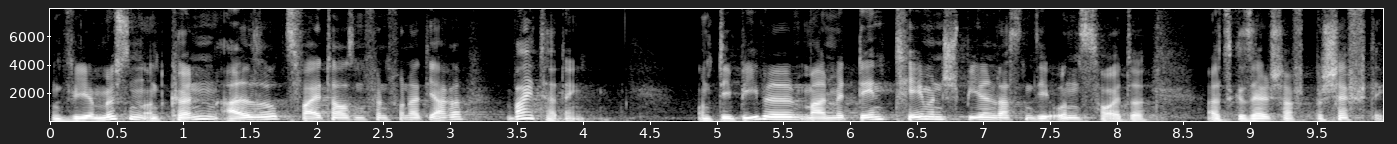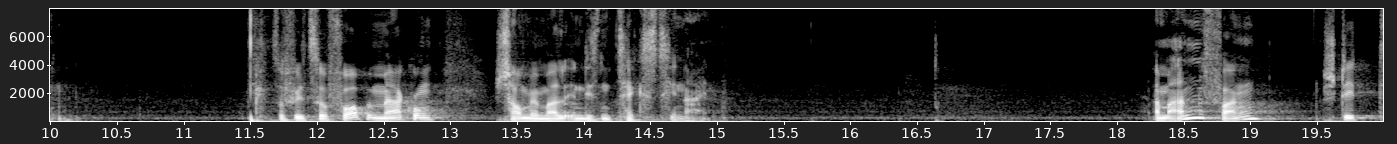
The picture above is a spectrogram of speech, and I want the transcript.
Und wir müssen und können also 2500 Jahre weiterdenken und die Bibel mal mit den Themen spielen lassen, die uns heute als Gesellschaft beschäftigen. So viel zur Vorbemerkung. Schauen wir mal in diesen Text hinein. Am Anfang steht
